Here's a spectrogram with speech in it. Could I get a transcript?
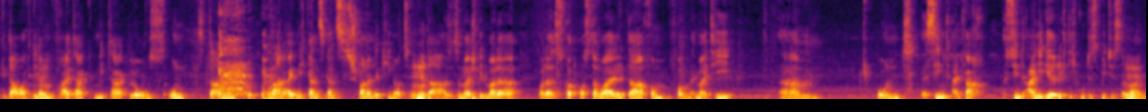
gedauert, geht am Freitag Mittag los und dann waren eigentlich ganz, ganz spannende Keynotes Mhm. da. Also zum Beispiel war der, war der Scott Osterweil da vom, vom MIT ähm, und es sind einfach es sind einige richtig gute Speeches dabei. Mhm.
